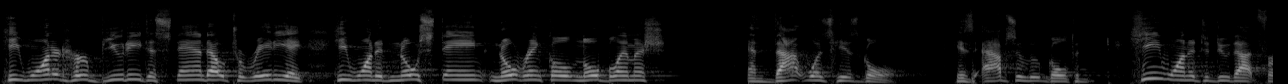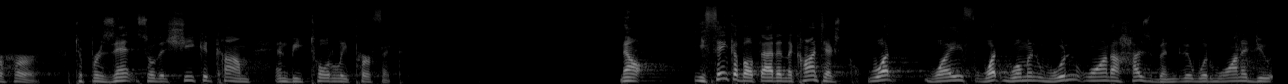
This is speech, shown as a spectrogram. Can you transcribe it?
He wanted her beauty to stand out, to radiate. He wanted no stain, no wrinkle, no blemish. And that was his goal, his absolute goal. To, he wanted to do that for her, to present so that she could come and be totally perfect. Now, you think about that in the context. What wife, what woman wouldn't want a husband that would want to do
